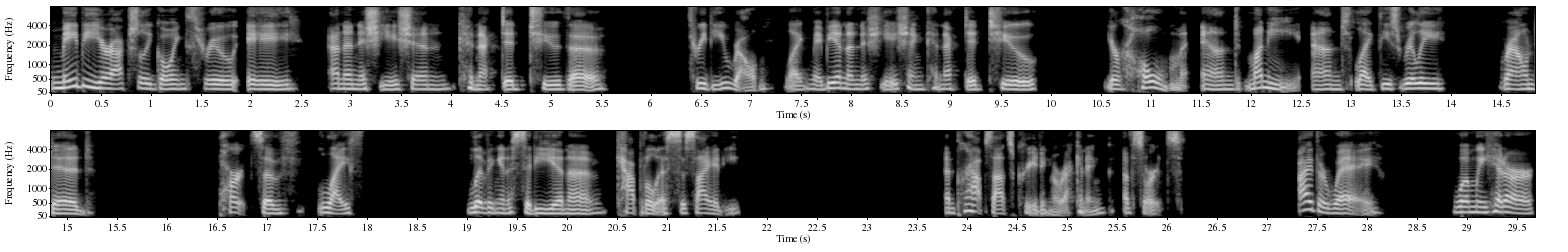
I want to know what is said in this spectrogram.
maybe you're actually going through a an initiation connected to the 3D realm, like maybe an initiation connected to your home and money and like these really grounded parts of life living in a city in a capitalist society. And perhaps that's creating a reckoning of sorts. Either way, when we hit our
